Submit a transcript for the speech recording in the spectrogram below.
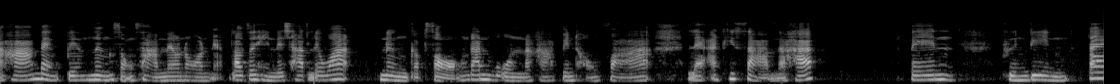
นะคะ แบ่งเป็น 1 2 3 แนวนอนเนี่ย เราจะเห็นได้ชัดเลยว่า 1 กับ 2 ด้านบนนะคะ เป็นท้องฟ้า และอันที่ 3 นะคะ เป็นพื้นดิน แต่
